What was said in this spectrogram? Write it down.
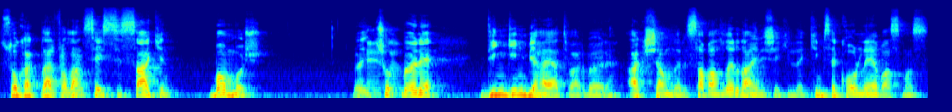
Sokaklar falan sessiz sakin. Bomboş. Böyle Evet çok abi. böyle dingin bir hayat var böyle. Akşamları. Sabahları da aynı şekilde. Kimse kornaya basmaz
